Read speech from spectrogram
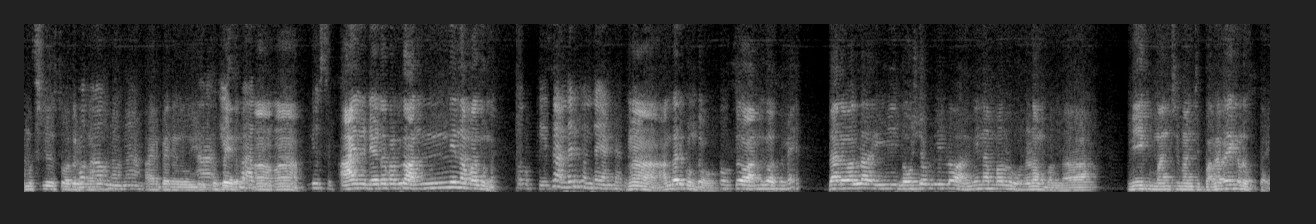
ముస్లిం సోదరుడు అవునవునా? ఆయన పేరు ఆయన డేట్ ఆఫ్ బర్త్లో అన్ని నంబర్లు ఉన్నాయి. అందరికి ఉండవు. సో అందుకోసమే దానివల్ల ఈ లోషోగ్రీలో అన్ని నంబర్లు ఉండడం వల్ల మీకు మంచి మంచి బలరేఖలు వస్తాయి.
